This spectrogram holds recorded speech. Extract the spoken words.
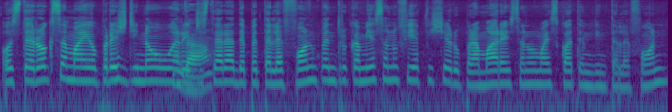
o să te rog să mai oprești din nou da. înregistrarea da. de pe telefon, pentru că mie să nu fie fișierul prea mare și să nu mai scoatem din telefon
